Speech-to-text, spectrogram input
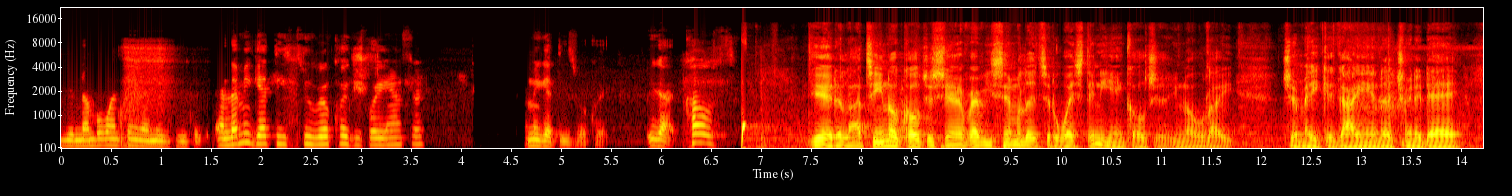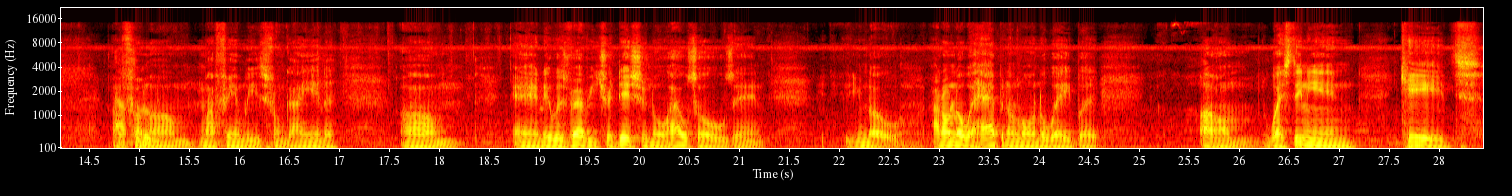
your number one thing that needed to be fixed? And let me get these two real quick before you answer. Let me get these real quick. We got Coast. Yeah, the Latino culture sound very similar to the West Indian culture. You know, like Jamaica, Guyana, Trinidad. I'm from Absolutely. um, my family is from Guyana, um, and it was very traditional households. And you know, I don't know what happened along the way, but um, West Indian kids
